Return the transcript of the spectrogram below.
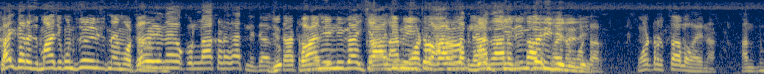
काय करायचं? माझी कोण जळलीच नाही मोटर जळली नाही कोण लाकडं घातली त्या जे ताटामध्ये. पाणी निघायच्या काल आधी मी मोटर इथं चालू. आज आलो घरी गेलेले. मोटर. मोटर चालू आहे ना. आणि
